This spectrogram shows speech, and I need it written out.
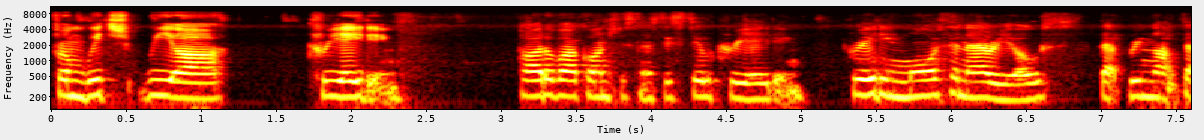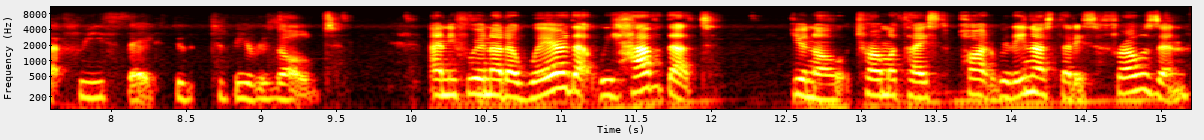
from which we are creating. Part of our consciousness is still creating creating more scenarios that bring up that freeze state to, to be resolved. And if we're not aware that we have that you know traumatized part within us that is frozen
